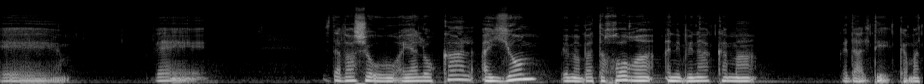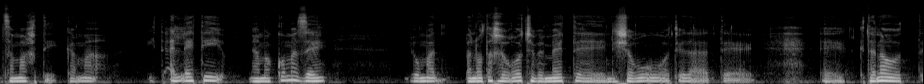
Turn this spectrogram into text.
אה, וזה דבר שהוא היה לא קל. היום, במבט אחורה, אני מבינה כמה גדלתי, כמה צמחתי, כמה התעליתי מהמקום הזה, לעומת בנות אחרות שבאמת אה, נשארו, את יודעת, קטנות.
